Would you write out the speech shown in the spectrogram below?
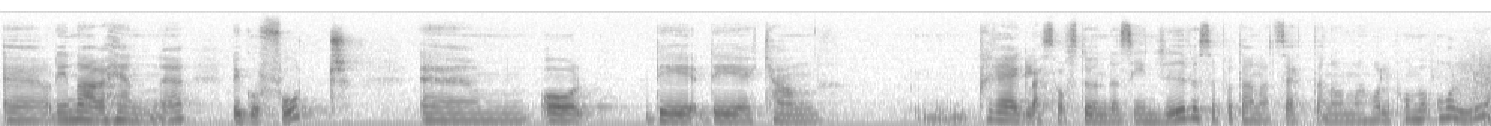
eh, och det är nära henne. Det går fort ehm, och det, det kan präglas av stundens ingivelse på ett annat sätt än om man håller på med olja.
